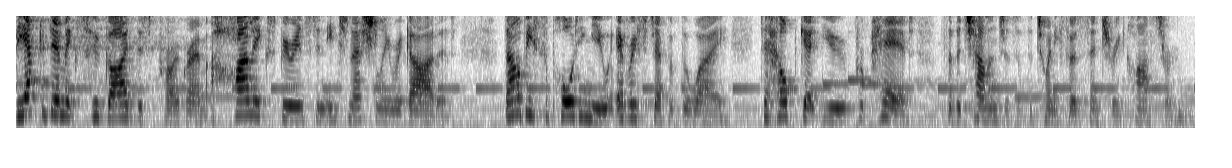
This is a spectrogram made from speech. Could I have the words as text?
The academics who guide this program are highly experienced and internationally regarded. They'll be supporting you every step of the way to help get you prepared for the challenges of the 21st century classroom.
